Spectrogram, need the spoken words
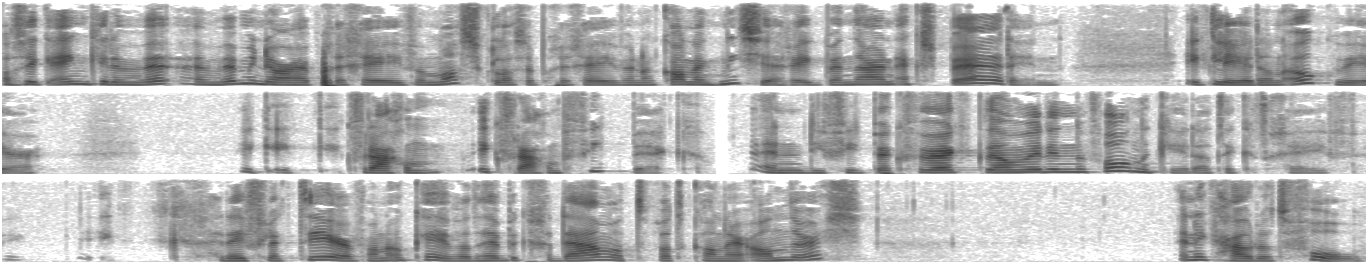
als ik één keer een, een, webinar heb gegeven, een masterclass heb gegeven, dan kan ik niet zeggen, ik ben daar een expert in. Ik leer dan ook weer. Ik, ik, ik, vraag, om, ik vraag om feedback. En die feedback verwerk ik dan weer in de volgende keer dat ik het geef. Ik, reflecteer van oké, wat heb ik gedaan? Wat, wat kan er anders? En ik hou dat vol.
